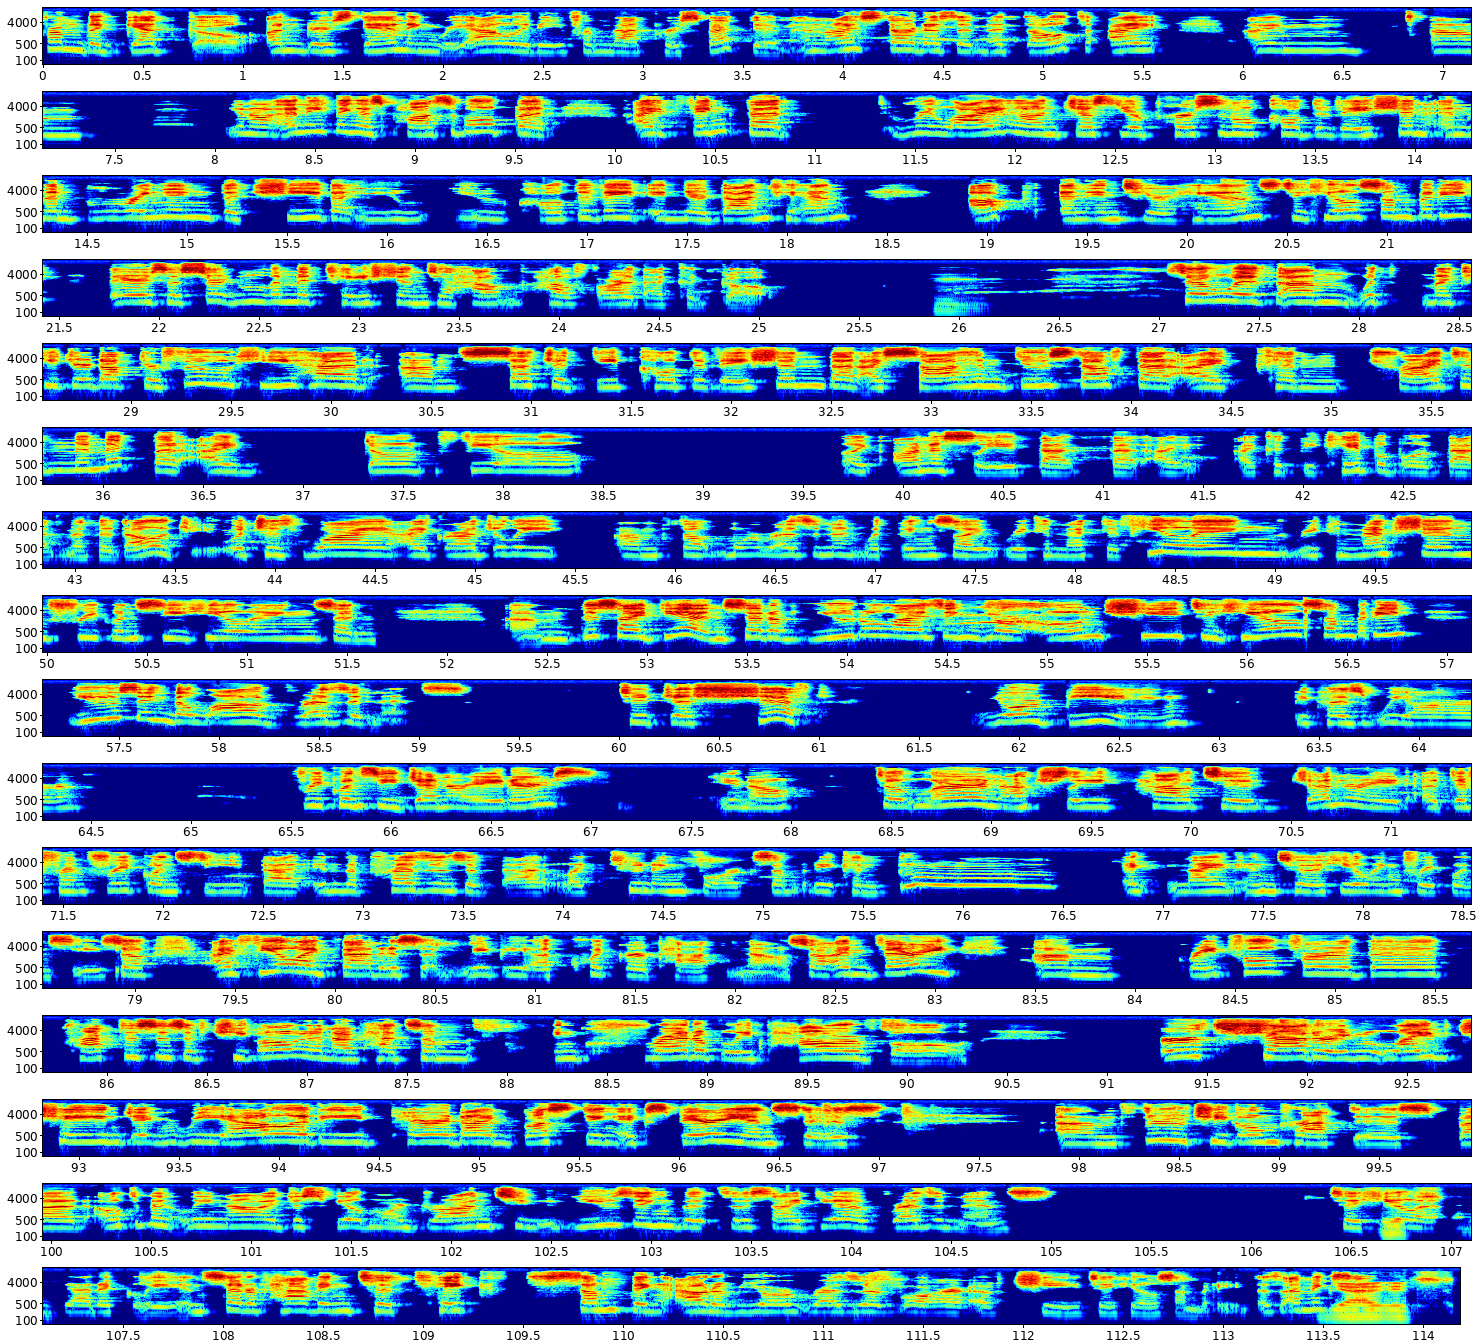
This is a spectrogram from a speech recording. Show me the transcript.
from the get go, understanding reality from that perspective. And I start as an adult. I, I'm, um, you know, anything is possible, but I think that relying on just your personal cultivation and then bringing the chi that you you cultivate in your dantian up and into your hands to heal somebody, there is a certain limitation to how, how far that could go. Hmm. So with um, with my teacher, Dr. Fu, he had um, such a deep cultivation that I saw him do stuff that I can try to mimic, but I don't feel like honestly that that I I could be capable of that methodology, which is why I gradually um, felt more resonant with things like reconnective healing, reconnection, frequency healings, and um, this idea instead of utilizing your own chi to heal somebody, using the law of resonance to just shift your being because we are frequency generators, you know, to learn actually how to generate a different frequency that in the presence of that like tuning fork somebody can boom ignite into a healing frequency. So i feel like that is maybe a quicker path now. So i'm very um, grateful for the practices of qigong and i've had some incredibly powerful earth shattering life changing reality paradigm busting experiences um, through qigong practice but ultimately now i just feel more drawn to using the, this idea of resonance to heal yes. energetically instead of having to take something out of your reservoir of qi to heal somebody. Does that make yeah, sense? yeah it's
